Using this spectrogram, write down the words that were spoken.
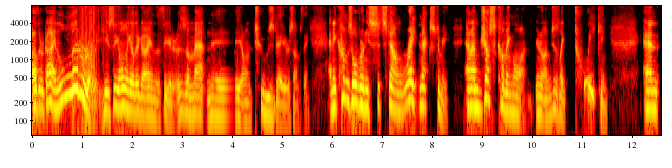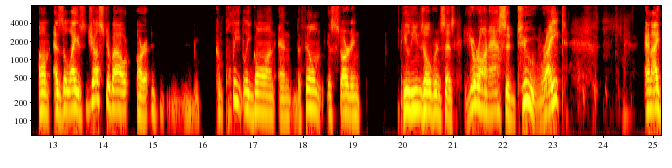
other guy, and literally, he's the only other guy in the theater. This is a matinee on Tuesday or something. And he comes over and he sits down right next to me. And I'm just coming on, you know, I'm just like tweaking. And um, as the lights just about are completely gone and the film is starting, he leans over and says, You're on acid too, right? And I,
